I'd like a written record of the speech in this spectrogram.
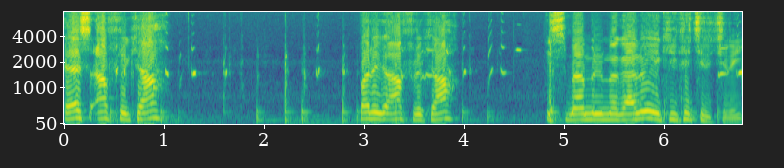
s afrika bariga afrika ismaamul magaalooyinkii ka jiri jiray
